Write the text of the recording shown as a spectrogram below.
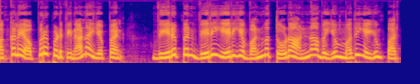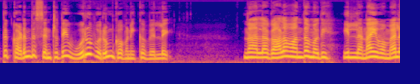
மக்களை அப்புறப்படுத்தினான் ஐயப்பன். வீரப்பன் வெறி ஏறிய வன்மத்தோடு அண்ணாவையும் மதியையும் பார்த்து கடந்து சென்றதை ஒருவரும் கவனிக்கவில்லை. நல்ல காலம் வந்த மதி இல்லனா இவன் மேல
